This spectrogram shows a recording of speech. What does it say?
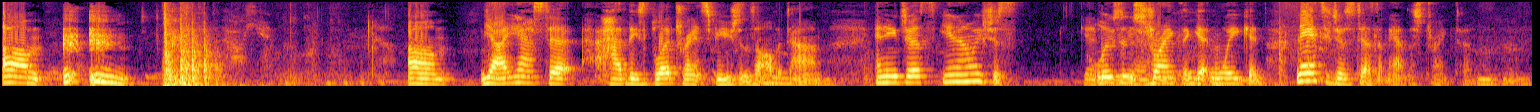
Um, um, yeah, he has to have these blood transfusions all the time. And he just, you know, he's just losing strength and getting weak. And Nancy just doesn't have the strength to.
